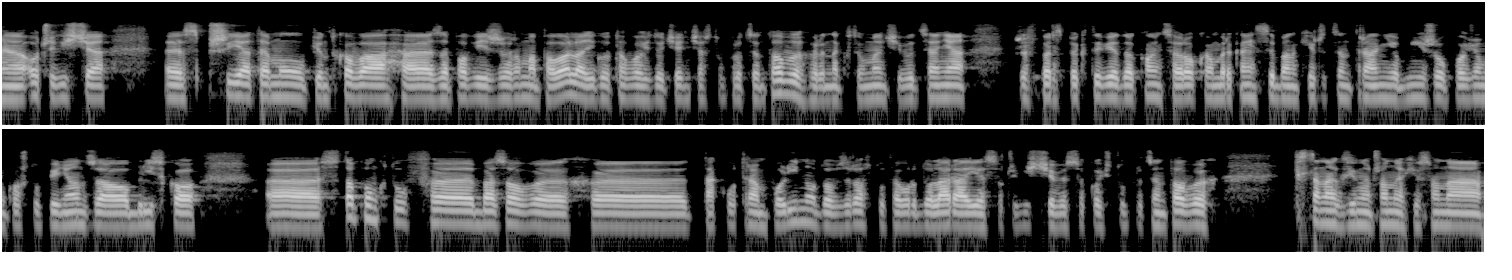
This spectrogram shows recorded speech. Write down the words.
E, oczywiście e, sprzyja temu piątkowa e, zapowiedź Jeroma Powella i gotowość do cięcia stóp procentowych. Rynek w tym momencie wycenia, że w perspektywie do końca roku amerykańscy bankierzy centralni obniżą poziom kosztu pieniądza o blisko 100 punktów bazowych. Taką trampoliną do wzrostów euro-dolara jest oczywiście wysokość stóp procentowych. W Stanach Zjednoczonych jest ona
